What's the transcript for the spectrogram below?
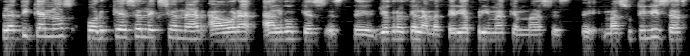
platícanos por qué seleccionar ahora algo que es, este, yo creo que la materia prima que más, este, más utilizas,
